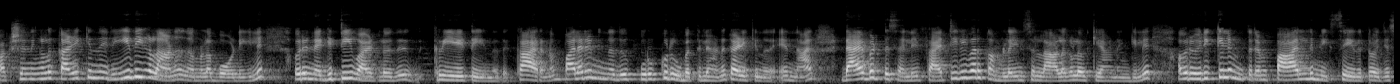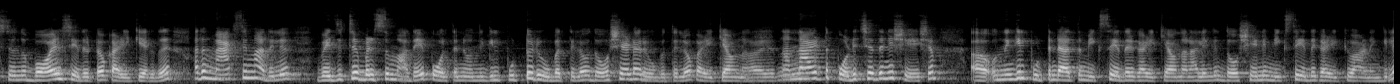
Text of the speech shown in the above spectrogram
പക്ഷേ നിങ്ങൾ കഴിക്കുന്ന രീതികളാണ് നമ്മളെ ബോഡിയിൽ ഒരു നെഗറ്റീവ് ആയിട്ടുള്ളത് ക്രിയേറ്റ് ചെയ്യുന്നത്. കാരണം പലരും ഇന്നത് കുറുക്കു രൂപത്തിലാണ് കഴിക്കുന്നത്. എന്നാൽ ഡയബറ്റിസ് അല്ലെങ്കിൽ ഫാറ്റി ലിവർ കംപ്ലയിൻസ് ഉള്ള ആളുകളൊക്കെ ആണെങ്കിൽ അവർ ഒരിക്കലും ഇത്തരം പാലിൽ മിക്സ് ചെയ്തിട്ടോ ജസ്റ്റ് ഒന്ന് ബോയിൽ ചെയ്തിട്ടോ കഴിക്കരുത്. അത് മാക്സിമം അതിൽ വെജിറ്റബിൾ വെജിറ്റബിൾസും അതേപോലെ തന്നെ ഒന്നുകിൽ പുട്ട് രൂപത്തിലോ ദോശയുടെ രൂപത്തിലോ കഴിക്കാവുന്നതാണ് നന്നായിട്ട് പൊടിച്ചതിന് ശേഷം ഒന്നുകിൽ പുട്ടിന്റെ അകത്ത് മിക്സ് ചെയ്ത് കഴിക്കാവുന്നതാണ്. അല്ലെങ്കിൽ ദോശയിൽ മിക്സ് ചെയ്ത് കഴിക്കുകയാണെങ്കിൽ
